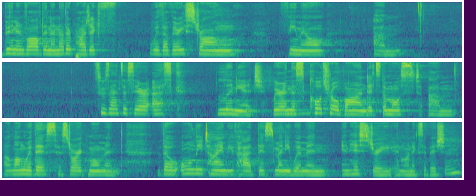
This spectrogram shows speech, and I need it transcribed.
been involved in another project with a very strong female um, Suzanne Césaire esque lineage. We're in this cultural bond. It's the most, um, along with this historic moment, the only time you've had this many women in history in one exhibition.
